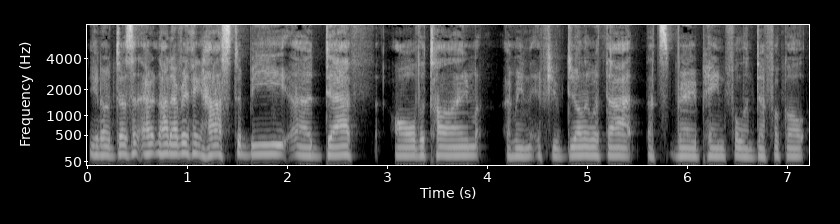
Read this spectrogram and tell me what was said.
You know, doesn't not everything has to be uh, death all the time. I mean, if you're dealing with that, that's very painful and difficult.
